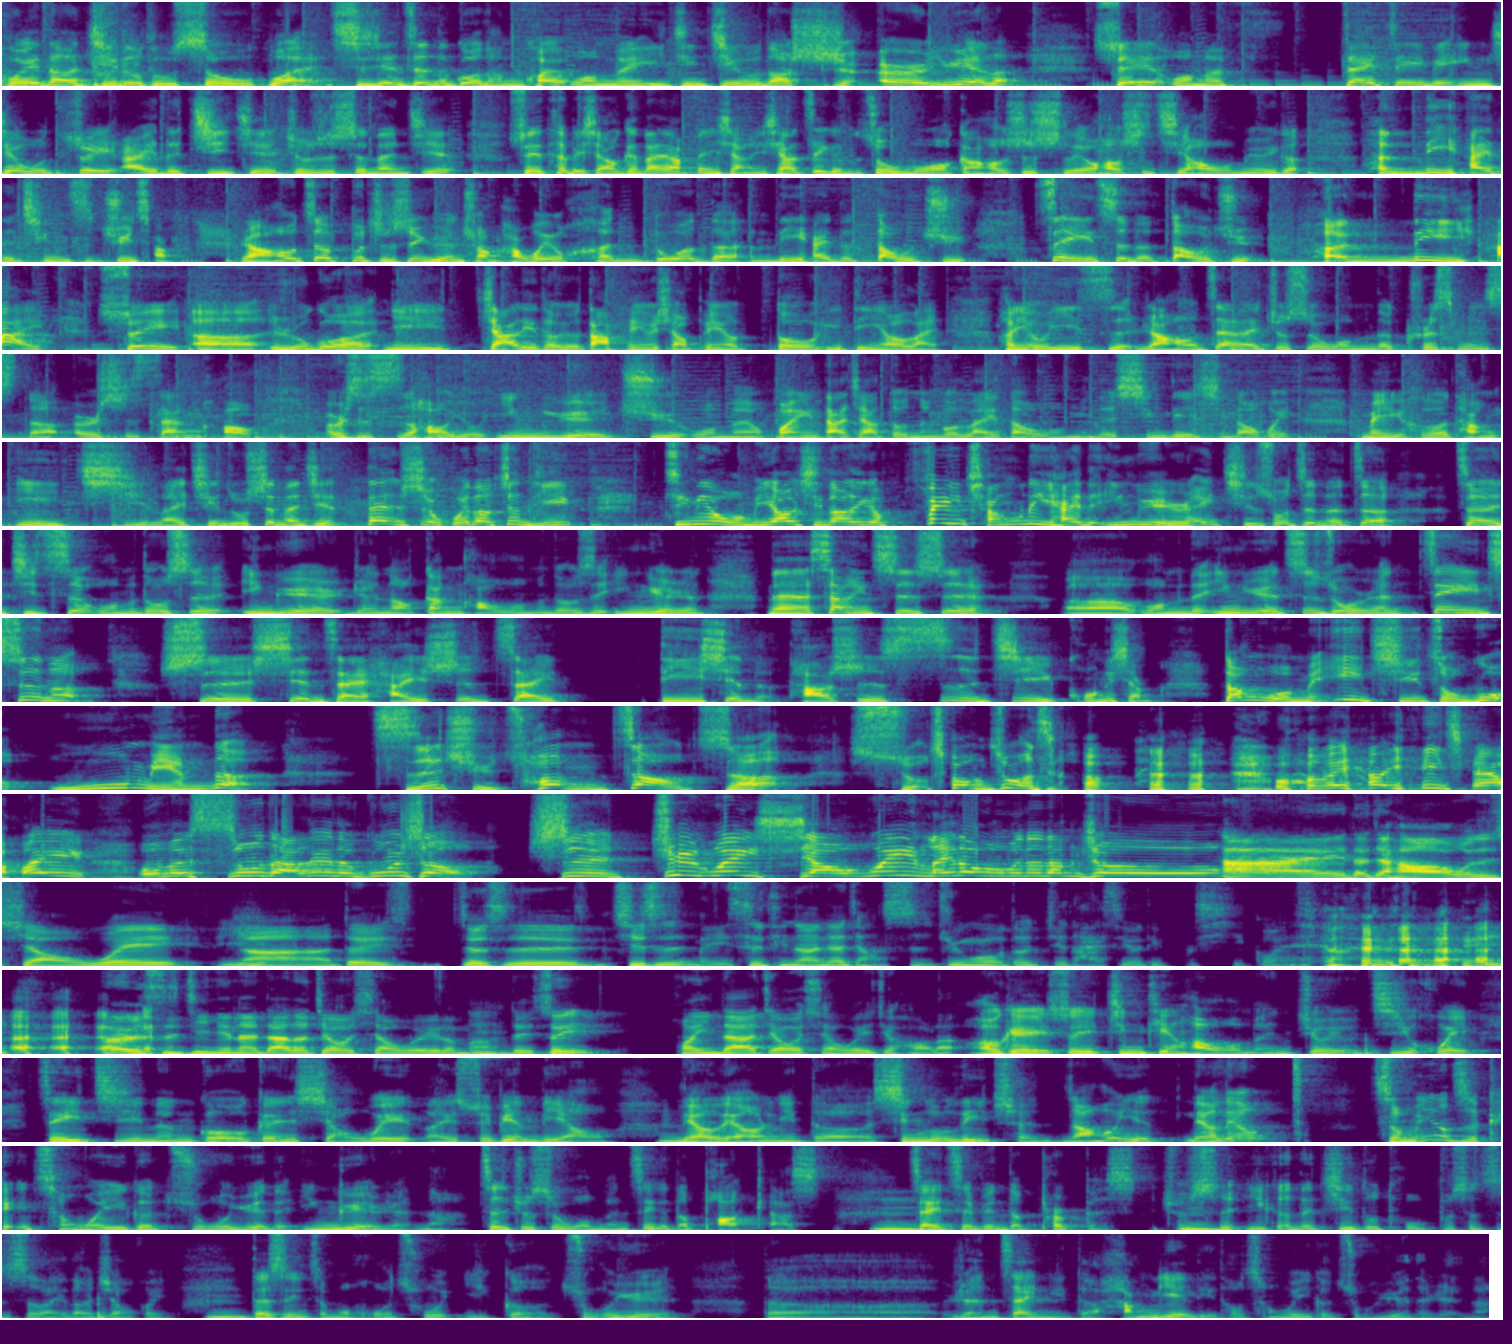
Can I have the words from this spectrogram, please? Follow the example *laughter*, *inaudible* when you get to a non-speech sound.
回到基督徒 So。时间真的过得很快，我们已经进入到十二月了，所以我们在这边迎接我最爱的季节，就是圣诞节。所以特别想要跟大家分享一下，这个的周末刚好是十六号、十七号，我们有一个很厉害的亲子剧场。然后这不只是原创，还会有很多的很厉害的道具。这一次的道具很厉害，所以呃，如果你家里头有大朋友、小朋友，都一定要来，很有意思。然后再来就是我们的 Christmas 的二十三号、二十四号有音乐剧，我们欢迎大家都能够来到我们的新店行道会美和堂一起来庆祝圣诞节。但是回到正题，今天我们邀请到一个非常厉害的音乐人。哎，其实说真的，这这几次我们都是音乐人哦，刚好我们都是音乐人。那上一次是呃我们的音乐制作人，这一次呢是现在还是在第一线的，他是四季狂想。当我们一起走过无眠的词曲创造者。所 *laughs* 创作者，*laughs* 我们要一起来欢迎我们苏打绿的鼓手是俊威小威来到我们的当中。嗨，大家好，我是小薇。咦那对，就是其实每一次听到人家讲史俊威，我都觉得还是有点不习惯。*laughs* 二十几年来，大家都叫我小威了嘛，嗯对，所以欢迎大家叫我小薇就好了。OK，所以今天哈，我们就有机会这一集能够跟小薇来随便聊、嗯。聊聊你的心路历程，然后也聊聊怎么样子可以成为一个卓越的音乐人呐、这就是我们这个的 Podcast 嗯。在这边的 purpose，、就是一个的基督徒不是只是来到教会，嗯。但是你怎么活出一个卓越的人，在你的行业里头成为一个卓越的人呢、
